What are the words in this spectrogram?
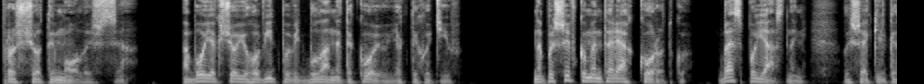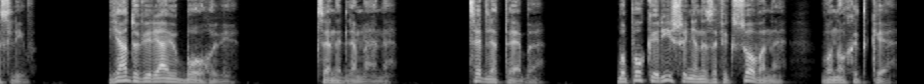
про що ти молишся, або якщо його відповідь була не такою, як ти хотів, напиши в коментарях коротко, без пояснень, лише кілька слів. Я довіряю Богові. Це не для мене. Це для тебе. Бо поки рішення не зафіксоване, воно хитке.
